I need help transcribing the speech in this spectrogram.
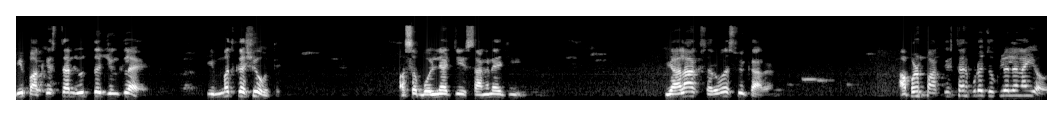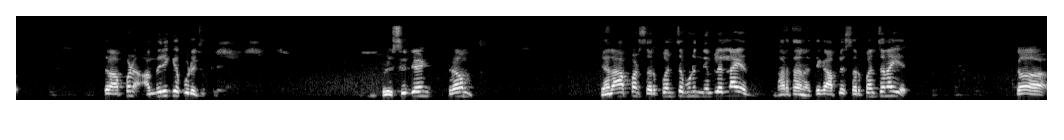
की पाकिस्तान युद्ध जिंकलाय हिंमत कशी होते? असं बोलण्याची सांगण्याची याला सर्वस्वी कारण आपण पाकिस्तान पुढे झुकलेलं नाही आहोत तर आपण अमेरिकेपुढे झुकले प्रेसिडेंट ट्रम्प यांना आपण सरपंच म्हणून नेमलेलं नाही भारतानं. ते का आपले सरपंच नाही आहेत का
